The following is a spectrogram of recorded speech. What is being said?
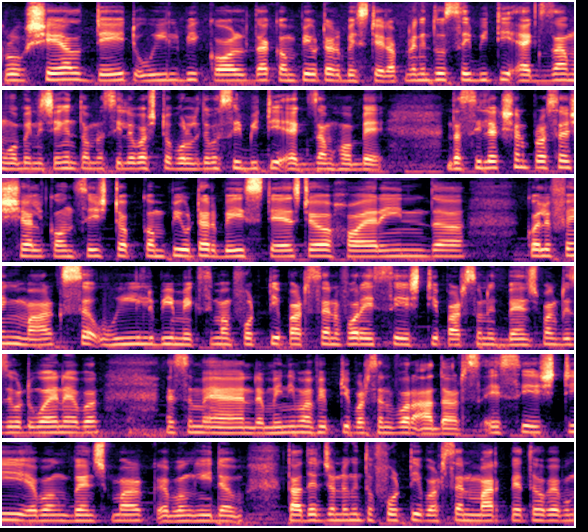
crucial date will be called the computer based আপনার কিন্তু সিবিটি এক্সাম হবে, নিচে কিন্তু আমরা সিলেবাসটা বলে দেবো সিবিটি এক্সাম হবে। The selection process shall consist of computer based test where in the qualifying marks will be maximum 40% for SC person with benchmark disabled whenever and minimum 50% for others. SC এবং বেঞ্চমার্ক এবং ইডাম তাদের জন্য কিন্তু ফোরটি পার্সেন্ট মার্ক পেতে হবে এবং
